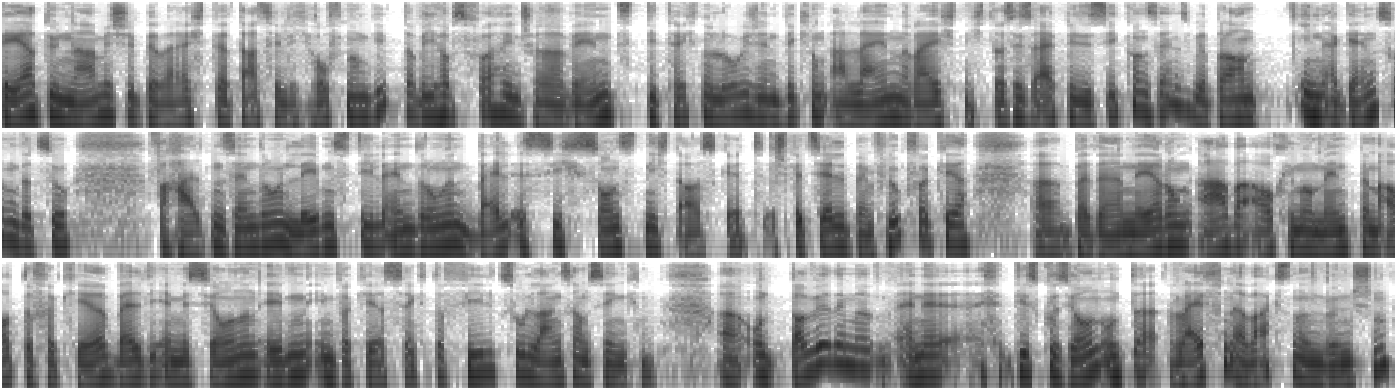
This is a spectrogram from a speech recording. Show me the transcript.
der dynamische Bereich, der tatsächlich Hoffnung gibt. Aber ich habe es vorhin schon erwähnt, die technologische Entwicklung allein reicht nicht. Das ist IPCC-Konsens. Wir brauchen in Ergänzung dazu Verhaltensänderungen, Lebensstiländerungen, weil es sich sonst nicht ausgeht. Speziell beim Flugverkehr, äh, bei der Ernährung, aber auch im Moment beim Autoverkehr, weil die Emissionen eben im Verkehrssektor viel zu langsam sinken. Äh, und da würde ich mir eine Diskussion unter reifen Erwachsenen wünschen,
